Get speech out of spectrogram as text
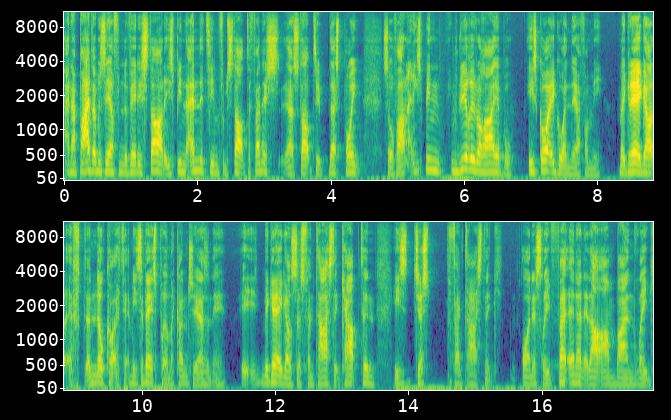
and Abada was there from the very start. He's been in the team from start to finish, uh, start to this point so far, and he's been really reliable. He's got to go in there for me. McGregor, I'm no, I mean, he's the best player in the country, isn't he? McGregor's just fantastic captain. He's just fantastic. Honestly, fitting into that armband like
